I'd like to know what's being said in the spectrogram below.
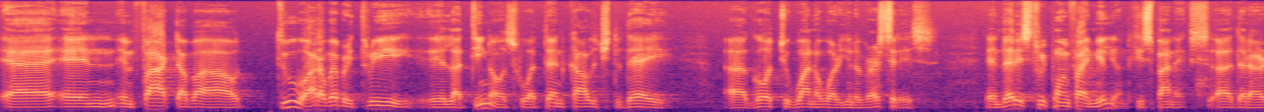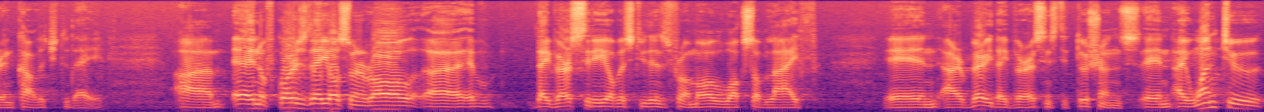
Uh, and in fact, about two out of every three uh, Latinos who attend college today go to one of our universities and there is 3.5 million Hispanics uh, that are in college today. Um, and of course, they also enroll uh, a diversity of students from all walks of life and are very diverse institutions. And I want to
